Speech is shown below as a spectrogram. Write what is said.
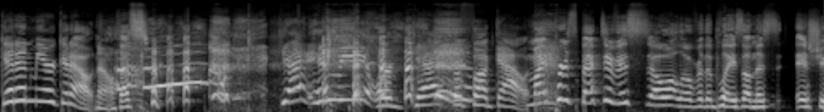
Get in me or get out. No, that's get in me or get the fuck out. my perspective is so all over the place on this issue.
